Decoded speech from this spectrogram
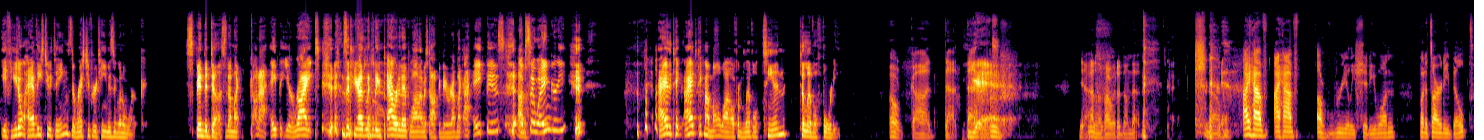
"If you don't have these two things, the rest of your team isn't going to work." Spin the dust, and I'm like, God, I hate that you're right. And I'm sitting here, I literally powered it up while I was talking to her. I'm like, I hate this. I'm so angry. I had to take I had to take my Mawile from level ten to level forty. Oh God, that that Yeah. hurts. yeah. I don't know if I would have done that. No. I have I have a really shitty one, but it's already built,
